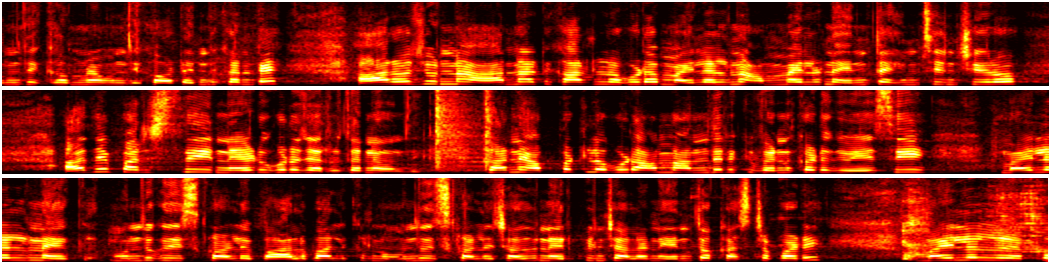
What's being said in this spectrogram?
ఉంది గమ్యం ఉంది కాబట్టి. ఎందుకంటే ఆ రోజు ఉన్న ఆనాటి కాలంలో కూడా మహిళలను అమ్మాయిలను ఎంత హింసించారో అదే పరిస్థితి నేడు కూడా జరుగుతూనే ఉంది. కానీ అప్పట్లో కూడా ఆమె అందరికీ వెనుకడుగు వేసి మహిళలను ముందుకు తీసుకురావాలి బాలబాలికలను ముందుకు తీసుకురావాలి చదువు నేర్పించాలని ఎంతో కష్టపడి మహిళల యొక్క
